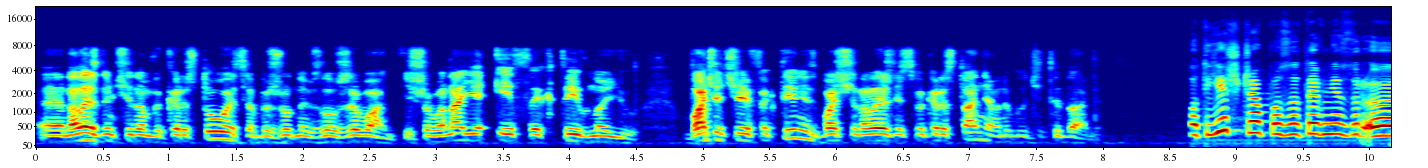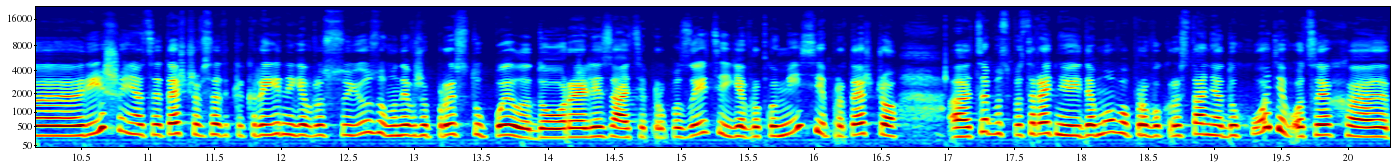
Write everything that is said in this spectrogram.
е, належним чином використовується без жодних зловживань, і що вона є ефективною. Бачачи ефективність, бачачи належність використання, вони будуть іти далі. От є ще позитивні е, рішення. Це те, що все-таки країни Євросоюзу вони вже приступили до реалізації пропозицій Єврокомісії про те, що е, це безпосередньо йде мова про використання доходів оцих е,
